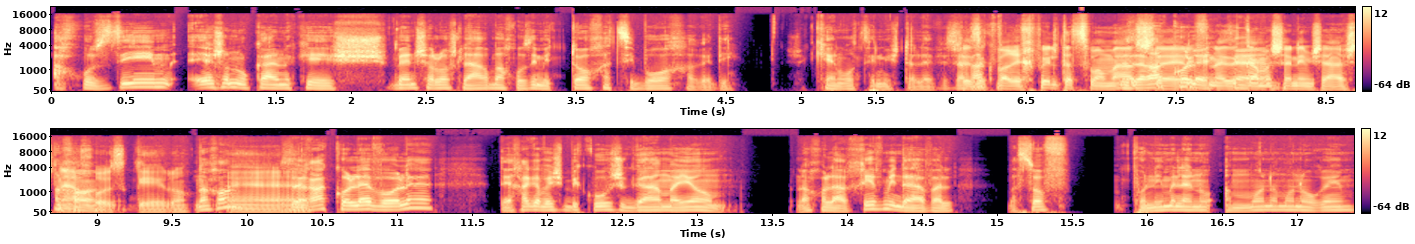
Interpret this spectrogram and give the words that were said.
אחוזים, יש לנו כאן בין 3 ל-4 אחוזים מתוך הציבור החרדי. שכן רוצים להשתלב. שזה רק, כבר הכפיל את עצמו מאז שלפני איזה כן. כמה שנים שהיה 2 נכון, אחוז, כאילו. נכון, אה... זה רק עולה ועולה. דרך אגב, יש ביקוש גם היום לא יכול להרחיב מדי, אבל בסוף פונים אלינו המון המון הורים,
